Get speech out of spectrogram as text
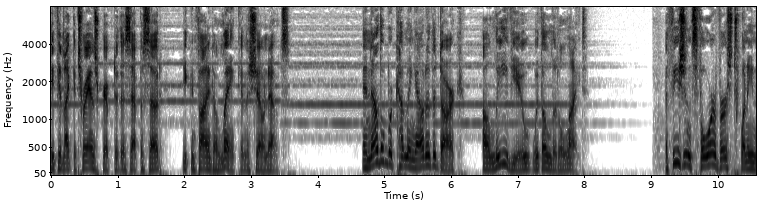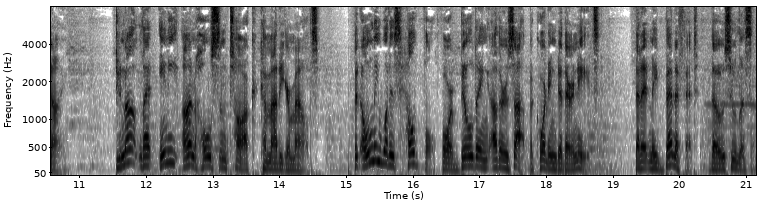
If you'd like a transcript of this episode, you can find a link in the show notes. And now that we're coming out of the dark, I'll leave you with a little light. Ephesians 4 verse 29. Do not let any unwholesome talk come out of your mouths, but only what is helpful for building others up according to their needs, that it may benefit those who listen.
